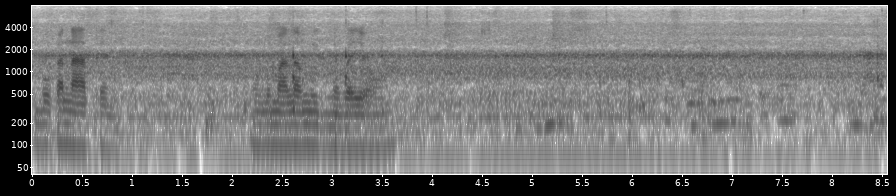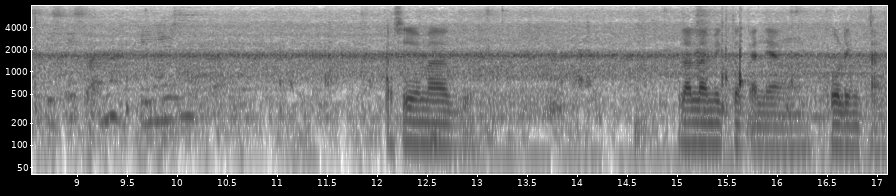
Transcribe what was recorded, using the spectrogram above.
subukan natin. Kung lumalamig na ba yung ano? 10 years na. kasi mag lalamig tong kanyang cooling tank.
